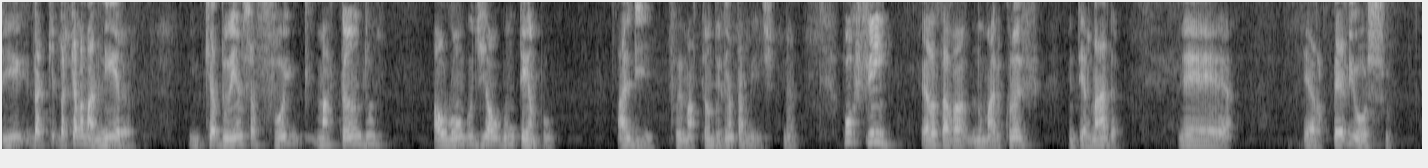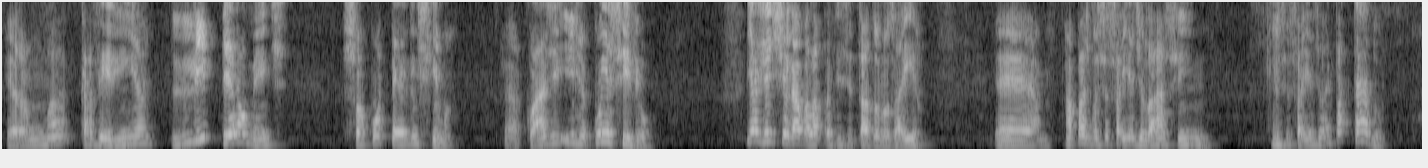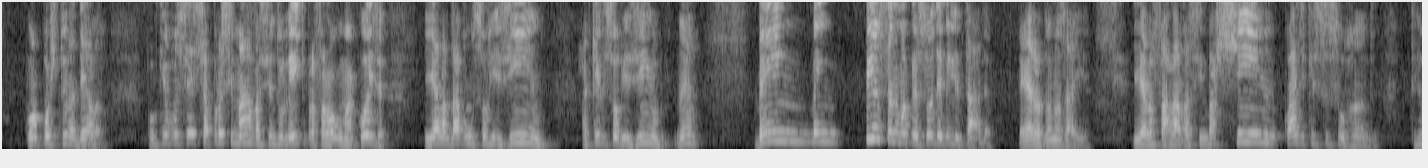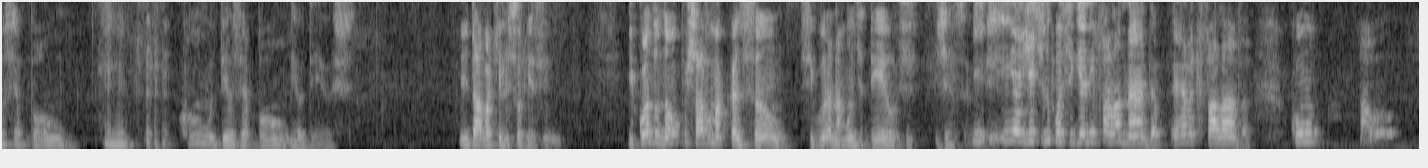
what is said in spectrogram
E daque, daquela maneira em que a doença foi matando ao longo de algum tempo. Ali, foi matando lentamente. Né? Por fim, ela estava no Mário Cruyff, internada. É, era pele e osso. Era uma caveirinha, literalmente, só com a pele em cima. É, quase irreconhecível. E a gente chegava lá para visitar a dona Osair. É, rapaz, você saía de lá assim. Você saía de lá impactado com a postura dela. Porque você se aproximava assim do leito para falar alguma coisa e ela dava um sorrisinho, aquele sorrisinho, né? Bem, bem. Pensa numa pessoa debilitada. Era a dona Osair. E ela falava assim, baixinho, quase que sussurrando: Deus é bom. Uhum. Como Deus é bom. Meu Deus. E dava aquele sorrisinho. E quando não, puxava uma canção, segura na mão de Deus. Jesus. E, e a gente não conseguia nem falar nada. Ela que falava. Com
